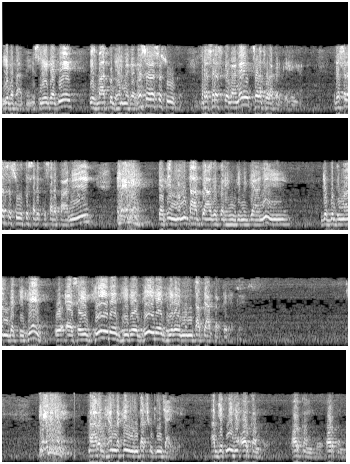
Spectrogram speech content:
ये बताते हैं, इसलिए कहते हैं, इस बात को ध्यान में रस रस सूख। रस रस के माने थोड़ा थोड़ा करके है यहाँ। रस रस सूख सरित सर पानी कहते ममता त्याग करें जिन ज्ञानी जो बुद्धिमान व्यक्ति हैं, वो ऐसे ही धीरे धीरे धीरे धीरे ममता त्याग करते रहते हैं। ध्यान रखें, ममता छूटनी चाहिए। अब जितनी है, और कम हो, और कम हो, और कम हो।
